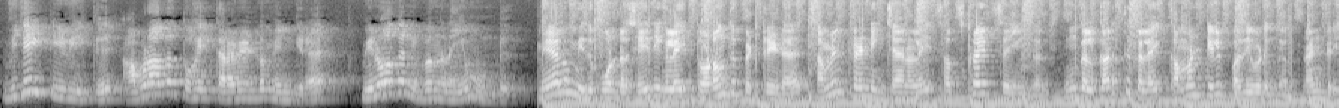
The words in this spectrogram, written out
விஜய் டிவிக்கு அபராத தொகை தர வேண்டும் என்கிற வினோத நிபந்தனையும் உண்டு. மேலும் இது போன்ற செய்திகளை தொடர்ந்து பெற்றிட தமிழ் ட்ரெண்டிங் சேனலை சப்ஸ்கிரைப் செய்யுங்கள். உங்கள் கருத்துக்களை கமெண்டில் பதிவிடுங்கள். நன்றி.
